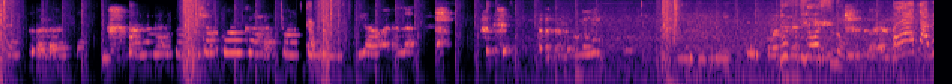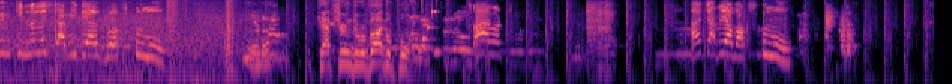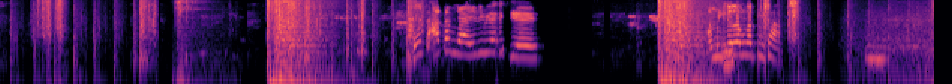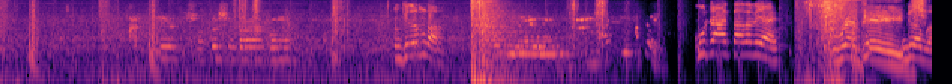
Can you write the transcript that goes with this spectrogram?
Go for the arsenal. Tabii tabii diye box. Capturing the revival point. চাবি box খুলমু ও তাড়াতাড়ি আয়, এদিকে গেছে। আমি গেলাম গা তুই থাক গেলাম গা কুটা আয় তাড়াতাড়ি আয় Rampage! গেলাম গা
